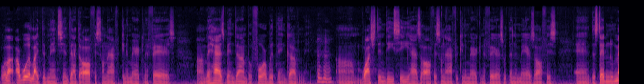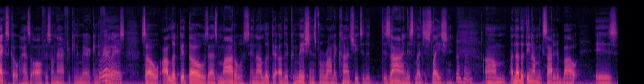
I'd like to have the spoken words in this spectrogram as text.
Well, I, I would like to mention that the Office on African American Affairs, um, it has been done before within government. Mm-hmm. Um, Washington, D.C. has an Office on African American Affairs within the mayor's office and the state of New Mexico has an office on African American Affairs. So I looked at those as models, and I looked at other commissions from around the country to de design this legislation. Mm-hmm. Um, another thing I'm excited about is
